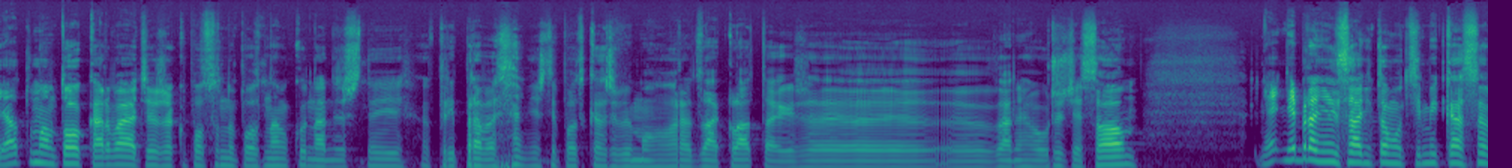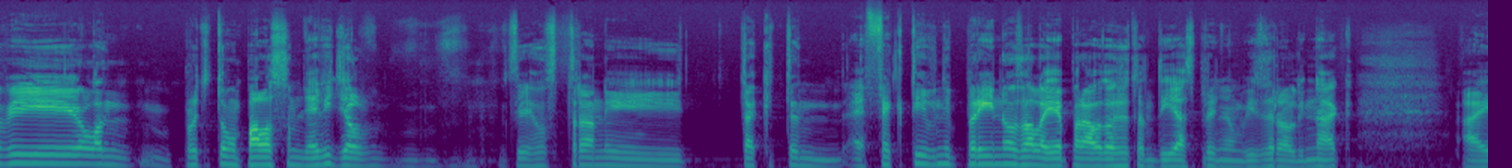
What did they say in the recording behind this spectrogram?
ja tu mám toho Karvaja tiež ako poslednú poznámku na dnešný, v príprave na dnešný podcast, že by mohol hrať základ, takže e, za neho určite som. Ne, nebranil sa ani tomu Cimikasovi, len proti tomu Palo som nevidel z jeho strany taký ten efektívny prínos, ale je pravda, že ten Diaz pri ňom vyzeral inak. Aj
